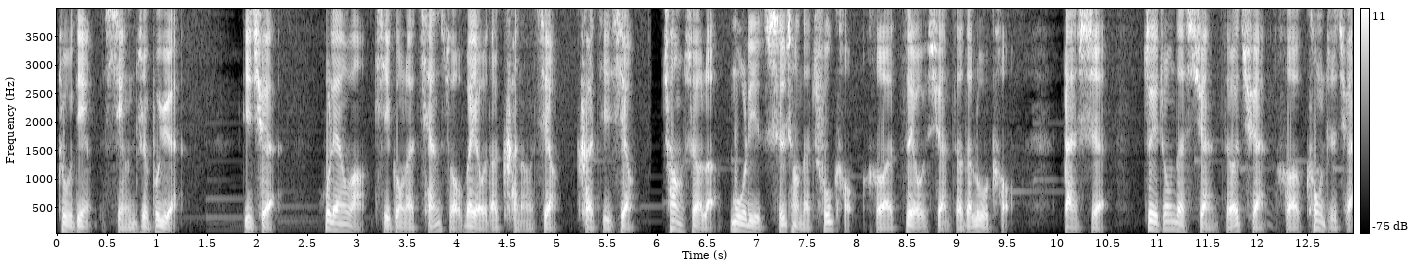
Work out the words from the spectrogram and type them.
注定行之不远。的确。互联网提供了前所未有的可能性、可及性，创设了目力驰骋的出口和自由选择的路口。但是，最终的选择权和控制权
